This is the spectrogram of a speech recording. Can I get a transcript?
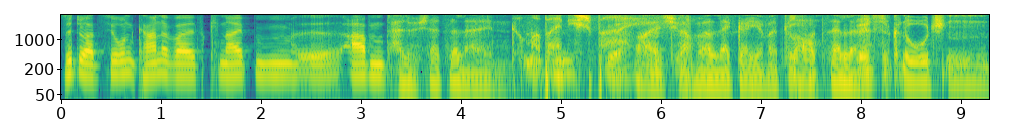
Situation, Karnevalskneipen, äh, Abend. Hallo Schätzelein. Komm mal bei mich speien. Oh, ich habe lecker hier was zu erzählen. Willst du knutschen?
